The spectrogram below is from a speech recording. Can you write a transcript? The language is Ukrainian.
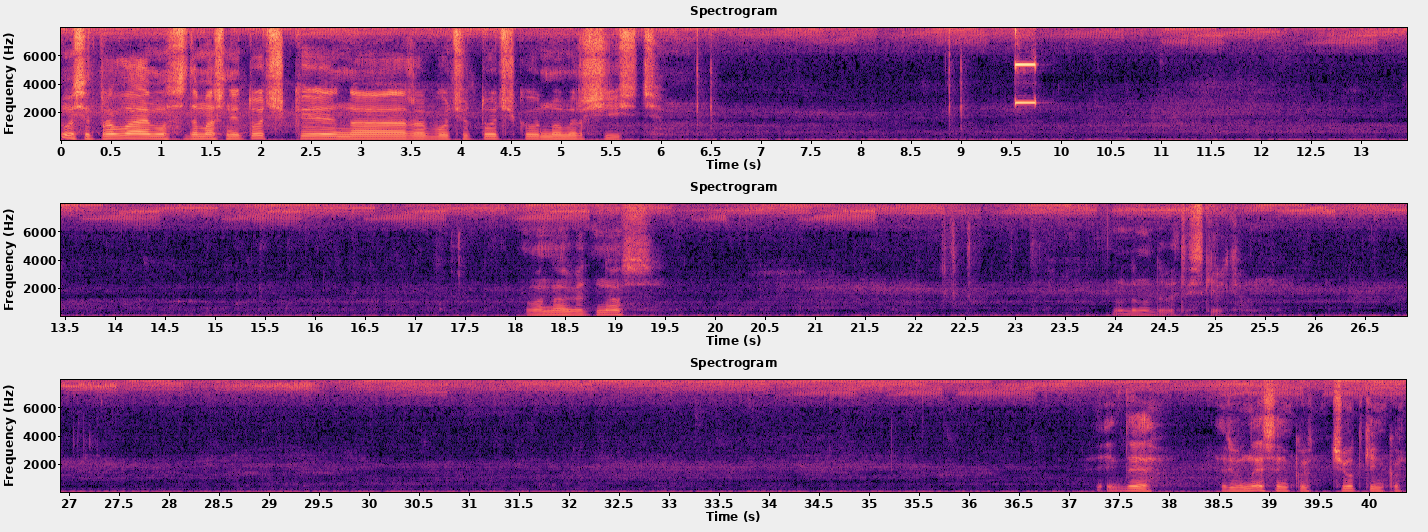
Ось відправляємо з домашньої точки на робочу точку номер 6. Вона від нас. Будемо дивитися скільки. Іде рівнесенько, чіткенько.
